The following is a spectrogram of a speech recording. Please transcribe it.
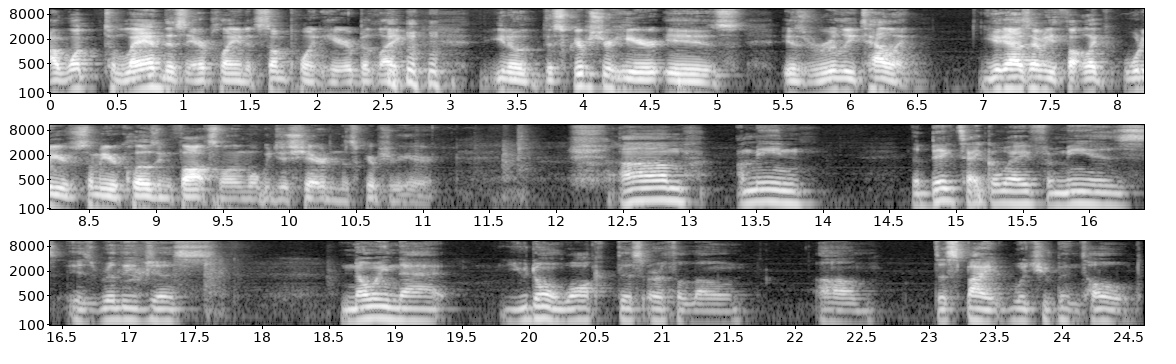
I want to land this airplane at some point here, but like, you know, the scripture here is is really telling. You guys have any thought? Like, what are your some of your closing thoughts on what we just shared in the scripture here? Um, I mean, the big takeaway for me is is really just knowing that you don't walk this earth alone, um, despite what you've been told.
